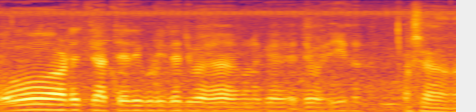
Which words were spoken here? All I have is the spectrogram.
ਉਹ ਸਾਡੇ ਚਾਚੇ ਦੀ ਕੁੜੀ ਦਾ ਜਵਾਈ ਮਤਲਬ ਕਿ ਜਵਾਈ ਦਾ ਅੱਛਾ।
